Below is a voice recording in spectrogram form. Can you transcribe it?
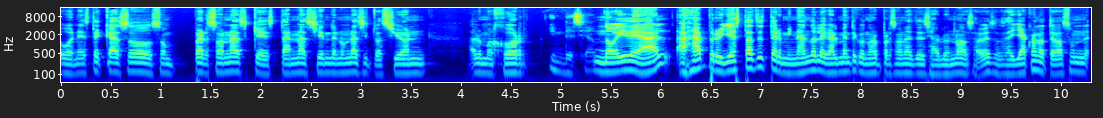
o en este caso son personas que están naciendo en una situación a lo mejor Indeseable. no ideal, ajá, pero ya estás determinando legalmente cuando una persona es deseable o no, ¿sabes? O sea, ya cuando te vas un,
